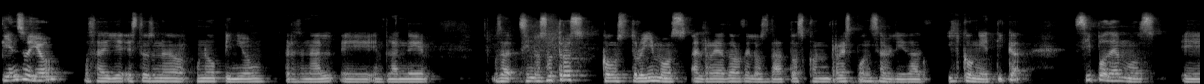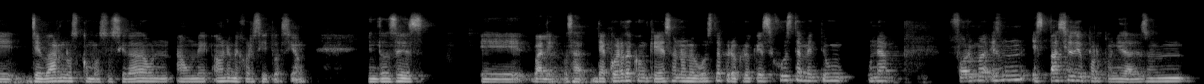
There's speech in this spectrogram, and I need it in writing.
pienso yo, o sea, esto es una, una opinión personal eh, en plan de o sea, si nosotros construimos alrededor de los datos con responsabilidad y con ética, sí podemos eh, llevarnos como sociedad a, a, una mejor situación. Entonces, eh, vale, o sea, de acuerdo con que eso no me gusta, pero creo que es justamente una forma, es un espacio de oportunidad, es un,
